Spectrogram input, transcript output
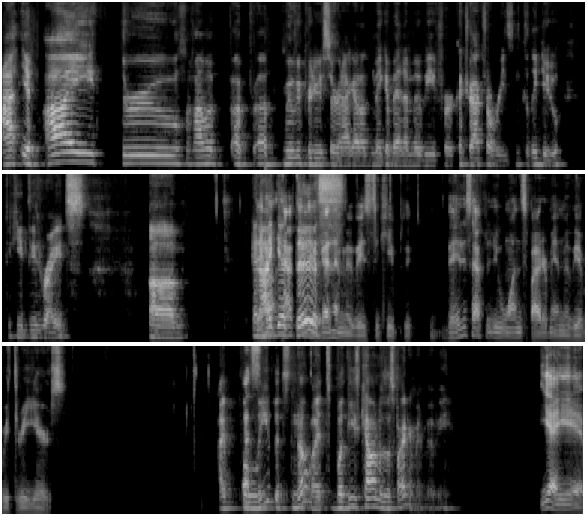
I if I through if I'm a, a, a movie producer and I gotta make a Venom movie for contractual reasons because they do to keep these rights. Um, and I get to this. Venom movies to keep. The, they just have to do one Spider-Man movie every three years. I believe it's no, it's but these count as a Spider-Man movie. Yeah, yeah,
